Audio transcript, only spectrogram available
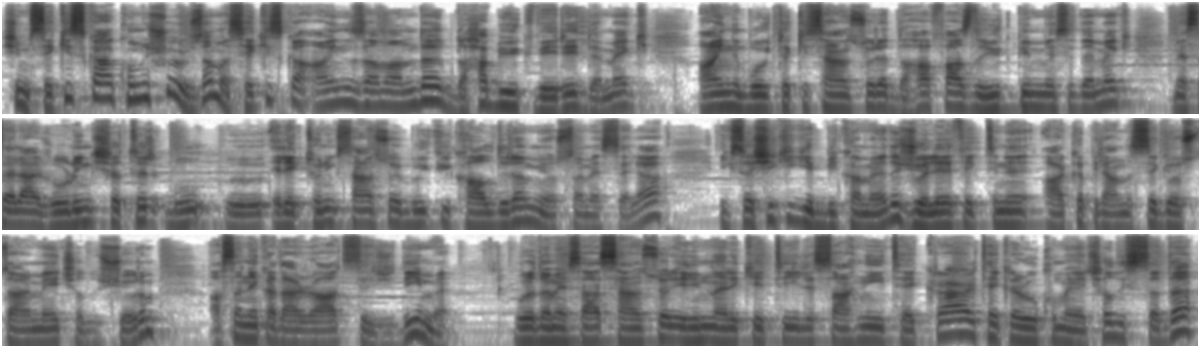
Şimdi 8K konuşuyoruz ama 8K aynı zamanda daha büyük veri demek, aynı boyuttaki sensöre daha fazla yük binmesi demek. Mesela rolling shutter bu e, elektronik sensör bu yükü kaldıramıyorsa mesela X-H2 gibi bir kamerada jöle efektini arka planda size göstermeye çalışıyorum. Aslında ne kadar rahatsız edici değil mi? Burada mesela sensör elimin hareketiyle sahneyi tekrar tekrar okumaya çalışsa da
